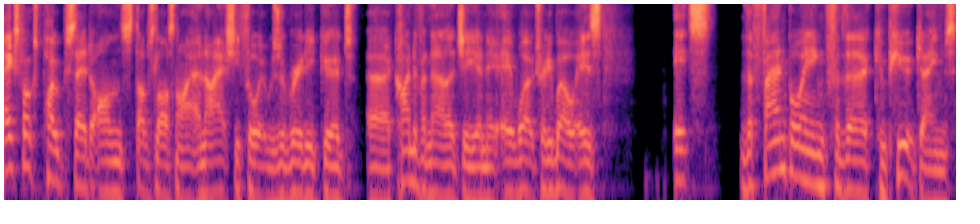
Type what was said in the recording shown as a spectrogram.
Xbox Pope said on Stubbs last night, and I actually thought it was a really good uh, kind of analogy, and it, it worked really well. Is it's the fanboying for the computer games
